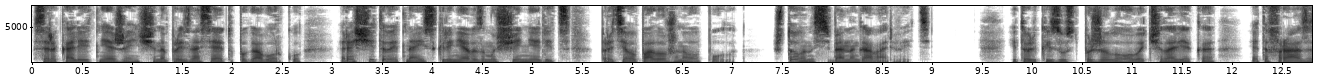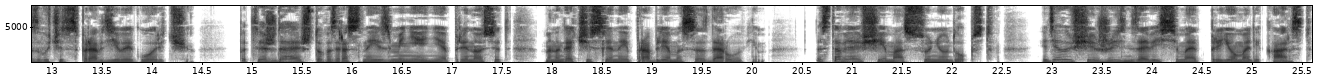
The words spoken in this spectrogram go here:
Сорокалетняя женщина, произнося эту поговорку, рассчитывает на искреннее возмущение лиц противоположного пола. Что вы на себя наговариваете? И только из уст пожилого человека эта фраза звучит с правдивой горечью, подтверждая, что возрастные изменения приносят многочисленные проблемы со здоровьем, доставляющие массу неудобств и делающие жизнь зависимой от приема лекарств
